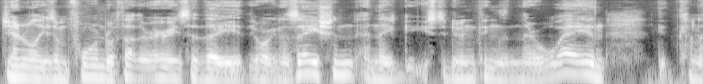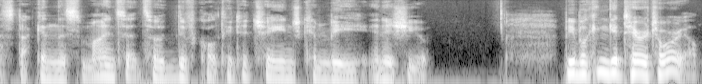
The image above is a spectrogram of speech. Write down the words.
generally as informed with other areas of the, the organization and they get used to doing things in their way and get kind of stuck in this mindset. So difficulty to change can be an issue. People can get territorial.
